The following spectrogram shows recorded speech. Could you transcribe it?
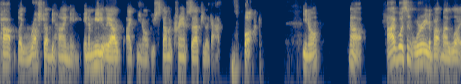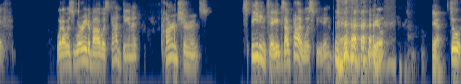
cop like rushed up behind me, and immediately I, I you know, your stomach cramps up. You're like, ah, fuck, you know. Now, I wasn't worried about my life. What I was worried about was, God damn it, car insurance, speeding ticket, because I probably was speeding. real. Yeah. So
